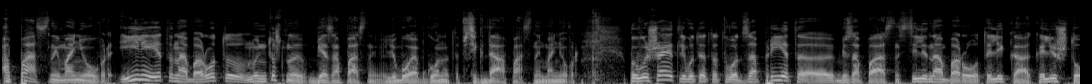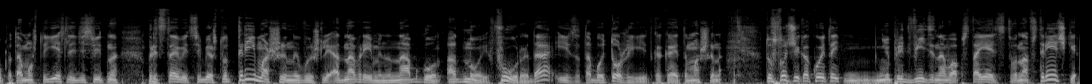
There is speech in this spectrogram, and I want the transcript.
опасный маневр, или это наоборот, ну не то что безопасный, любой обгон это всегда опасный маневр. Повышает ли вот этот вот запрет э, безопасности, или наоборот, или как, или что? Потому что если действительно представить себе, что три машины вышли одновременно на обгон одной фуры, да, и за тобой тоже едет какая-то машина, то в случае какой-то непредвиденного обстоятельства на встречке,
